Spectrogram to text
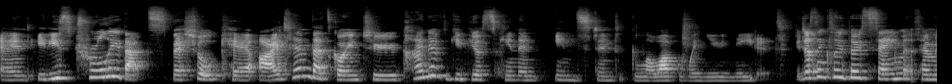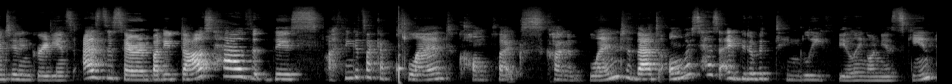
and it is truly that special care item that's going to kind of give your skin an instant glow up when you need it. It does include those same fermented ingredients as the serum, but it does have this, I think it's like a plant complex kind of blend that almost has a bit of a tingly feeling on your skin.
